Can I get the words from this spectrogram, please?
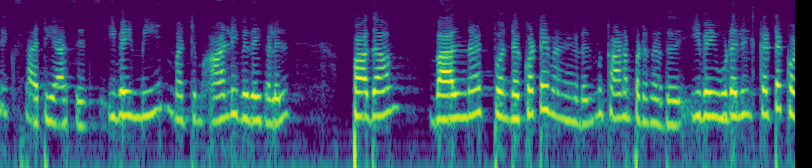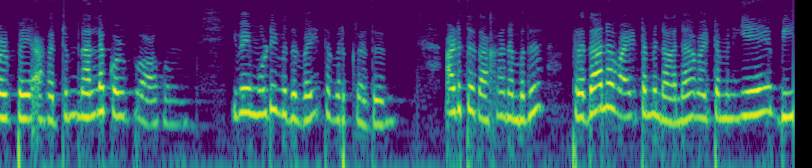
சிக்ஸ் ஃபேட்டி ஆசிட்ஸ் இவை மீன் மற்றும் ஆளி விதைகளில் பாதாம் வால்நட் போன்ற கொட்டை வகைகளிலும் காணப்படுகிறது. இவை உடலில் கெட்ட கொழுப்பை அகற்றும் நல்ல கொழுப்பு ஆகும். இவை முடி உதிர்வை தவிர்க்கிறது. அடுத்ததாக நமது பிரதான வைட்டமினான வைட்டமின் ஏ பி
